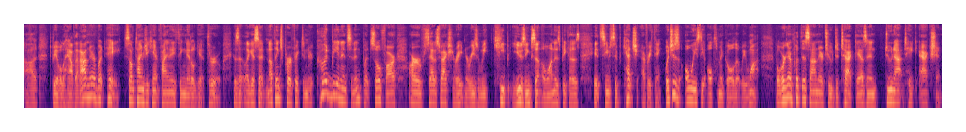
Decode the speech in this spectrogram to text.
uh, to be able to have that on there. But hey, sometimes you can't find anything that'll get through because like I said, nothing's perfect and there could be an incident, but so far our satisfaction rate and the reason we keep using SentinelOne is because it seems to catch everything, which is always the ultimate goal that we want. But we're going to put this on there to detect as in do not take action.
